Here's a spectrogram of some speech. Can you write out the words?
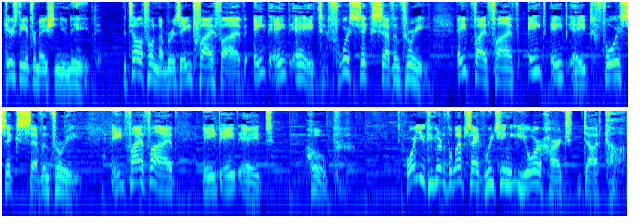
Here's the information you need. The telephone number is 855 888 4673. 855 888 4673. 855 888 HOPE. Or you can go to the website reachingyourheart.com.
